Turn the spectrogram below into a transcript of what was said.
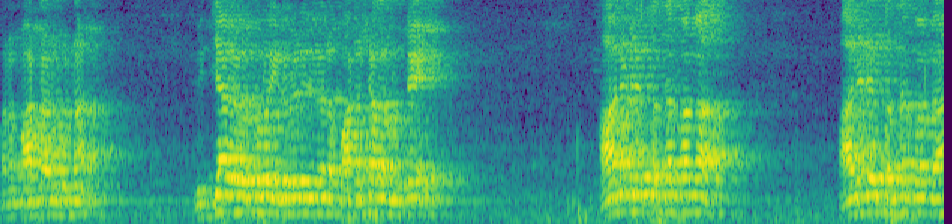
మనం మాట్లాడుకున్నా విద్యా వ్యవస్థలో ఇరవై ఎనిమిది వేల పాఠశాలలు ఉంటే హాలిడే సందర్భంగా హాలిడే సందర్భంగా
